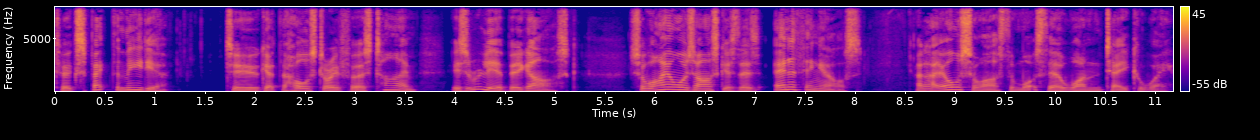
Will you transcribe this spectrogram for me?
To expect the media to get the whole story first time is really a big ask. So I always ask, is there anything else and I also ask them what's their one takeaway.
